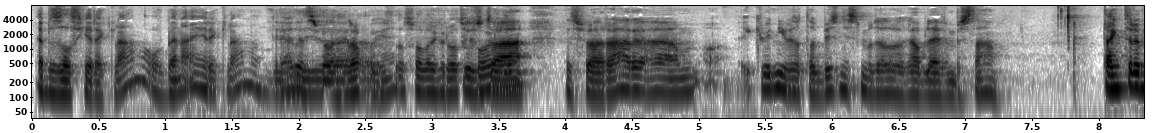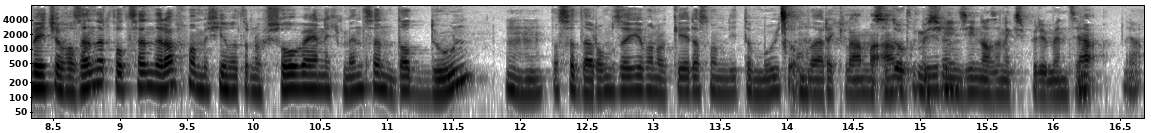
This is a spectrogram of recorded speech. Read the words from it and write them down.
hebben ze zelfs geen reclame, of bijna geen reclame. Ja, dat is wel grappig, hè. Dat is wel een groot Dus voordeel. dat, dat is wel raar. ehm, ik weet niet of dat, dat businessmodel wel gaat blijven bestaan. Het hangt er een beetje van zender tot zender af, maar misschien dat er nog zo weinig mensen dat doen, dat ze daarom zeggen van oké, dat is nog niet de moeite om daar reclame Dat ze aan het te ook misschien bieden. zien als een experiment. hè. Ja. Ja.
